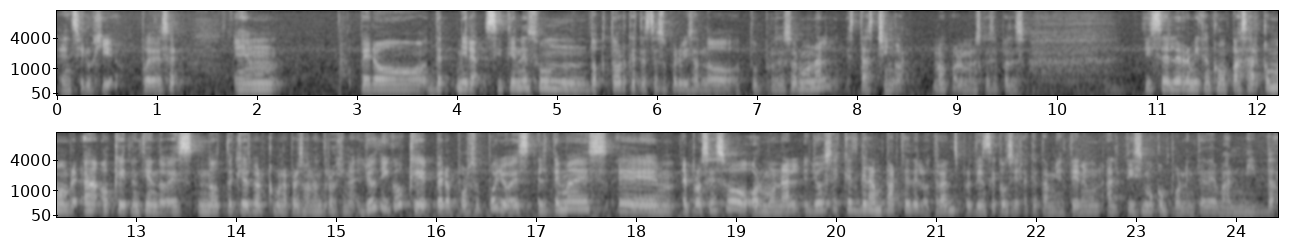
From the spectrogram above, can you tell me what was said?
en cirugía, puede ser. Pero mira, si tienes un doctor que te esté supervisando tu proceso hormonal, estás chingón, no? Por lo menos que sepas eso. Dice le remican como pasar como hombre. Ah, ok, te entiendo. Es no te quieres ver como una persona andrógina. Yo digo que, pero por su pollo es el tema es em, el proceso hormonal. Yo sé que es gran parte de lo trans, pero tienes que considerar que también tiene un altísimo componente de vanidad.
